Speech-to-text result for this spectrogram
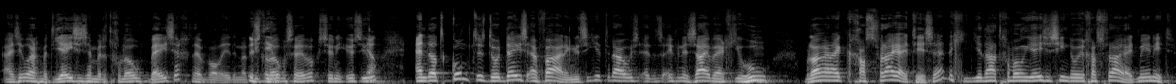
hij is heel erg met Jezus en met het geloof bezig. Daar hebben we al eerder een artikel Usdiel. over geschreven, ook, Sunny Usdiel. Ja. En dat komt dus door deze ervaring. Dan zie je trouwens, het is even een zijwerkje, hoe Hmm. belangrijk gastvrijheid is. Hè? Dat je, je laat gewoon Jezus zien door je gastvrijheid, meer niet.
